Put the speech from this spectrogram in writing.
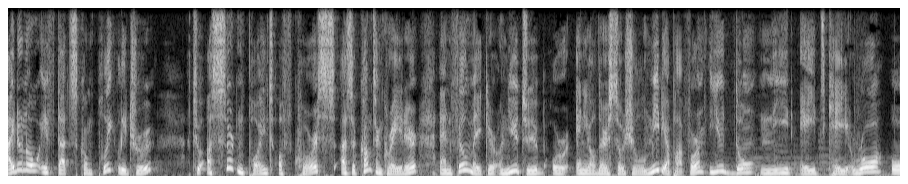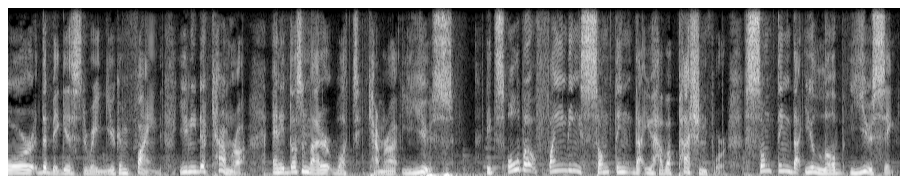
I don't know if that's completely true, to a certain point, of course, as a content creator and filmmaker on YouTube or any other social media platform, you don't need 8K RAW or the biggest rig you can find. You need a camera, and it doesn't matter what camera you use. It's all about finding something that you have a passion for, something that you love using.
